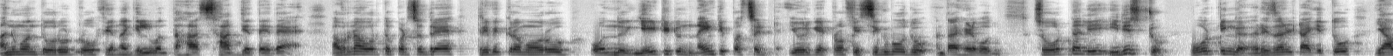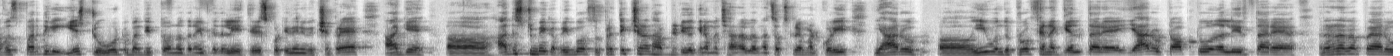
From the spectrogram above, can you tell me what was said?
ಹನುಮಂತ್ ಅವರು ಟ್ರೋಫಿಯನ್ನ ಗೆಲ್ಲುವಂತಹ ಸಾಧ್ಯತೆ ಇದೆ. ಅವ್ರನ್ನ ಹೊರತುಪಡಿಸಿದ್ರೆ ತ್ರಿವಿಕ್ರಮ್ ಅವರು ಒಂದು ಏಯ್ಟಿ ಟು ನೈಂಟಿ ಪರ್ಸೆಂಟ್ ಇವರಿಗೆ ಟ್ರೋಫಿ ಸಿಗ್ಬೋದು ಅಂತ ಹೇಳ್ಬೋದು. ಸೊ ಒಟ್ಟಲ್ಲಿ ಇದಿಷ್ಟು ವೋಟಿಂಗ್ ರಿಸಲ್ಟ್ ಆಗಿತ್ತು. ಯಾವ ಸ್ಪರ್ಧೆಗೆ ಎಷ್ಟು ಓಟ್ ಬಂದಿತ್ತು ಅನ್ನೋದನ್ನ ಈ ವಿಡಿಯೋದಲ್ಲಿ ತಿಳಿಸ್ಕೊಟ್ಟಿದ್ದೀನಿ ವೀಕ್ಷಕರೇ. ಹಾಗೆ ಆದಷ್ಟು ಬೇಗ ಬಿಗ್ ಬಾಸ್ ಪ್ರತಿ ಕ್ಷಣದ ಅಪ್ಡೇಟ್ಗಾಗಿ ನಮ್ಮ ಚಾನಲ್ ಅನ್ನ ಸಬ್ಸ್ಕ್ರೈಬ್ ಮಾಡ್ಕೊಳ್ಳಿ. ಯಾರು ಈ ಒಂದು ಟ್ರೋಫಿಯನ್ನ ಗೆಲ್ತಾರೆ, ಯಾರು ಟಾಪ್ ಟೂ ನಲ್ಲಿ ಇರ್ತಾರೆ ರನ್ನರ್ ಅಪ್ ಯಾರು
